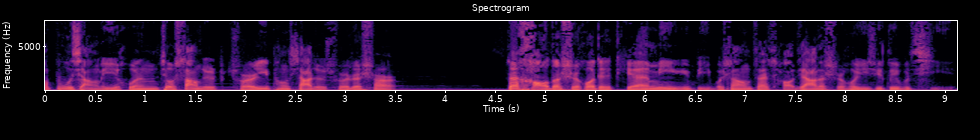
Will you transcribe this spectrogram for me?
他不想离婚，就上嘴唇一碰下嘴唇的事儿。在好的时候，这甜言蜜语比不上在吵架的时候一句对不起。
